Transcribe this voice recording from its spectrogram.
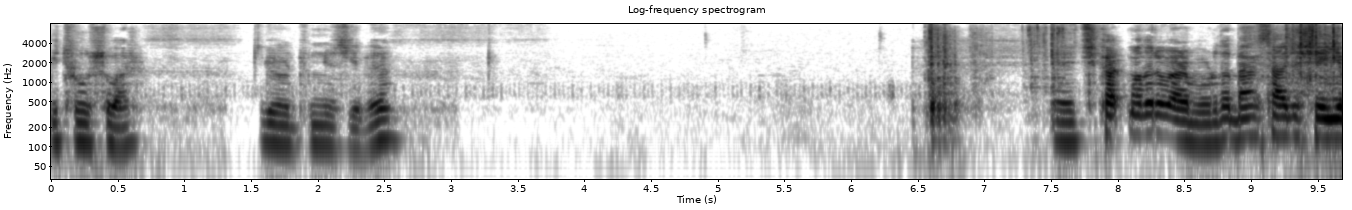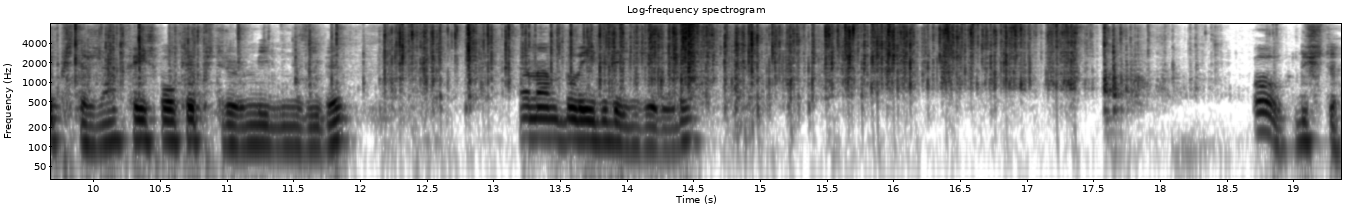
Bir tuğusu var. Gördüğünüz gibi. Ee, çıkartmaları var burada. Ben sadece şeyi yapıştıracağım. Facebolt yapıştırıyorum bildiğiniz gibi. Hemen Blade'i de inceleyelim. Oh düştü.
